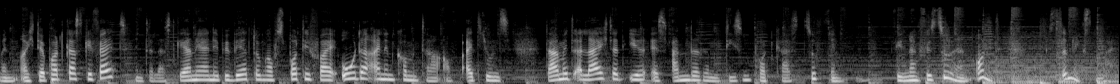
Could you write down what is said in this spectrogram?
Wenn euch der Podcast gefällt, hinterlasst gerne eine Bewertung auf Spotify oder einen Kommentar auf iTunes. Damit erleichtert ihr es anderen, diesen Podcast zu finden. Vielen Dank fürs Zuhören und bis zum nächsten Mal.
